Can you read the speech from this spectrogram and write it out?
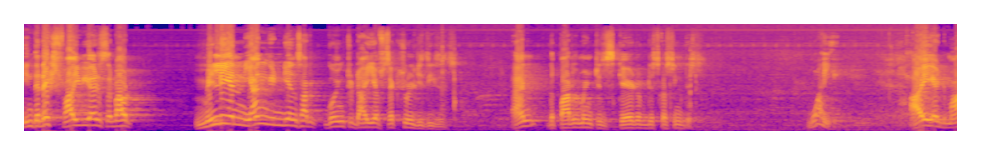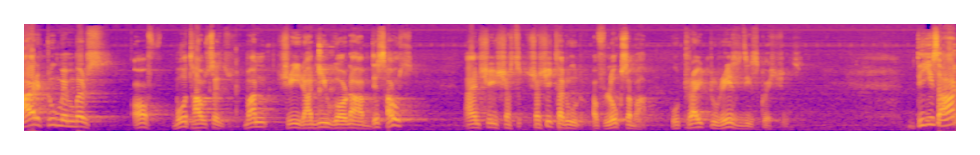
in the next five years about million young Indians are going to die of sexual diseases. And the parliament is scared of discussing this. Why? I admire two members of both houses. One, Sri Rajiv Gowda of this house, and Sri Shashi Tharoor of Lok Sabha, who tried to raise these questions. These are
